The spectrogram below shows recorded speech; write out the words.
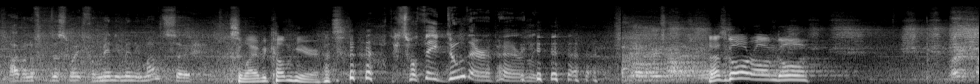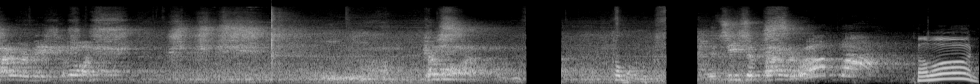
I haven't lifted this weight for many, many months, so So why we come here? that's what they do there, apparently. Let's go, Rongo. Let's power me, come on. Come on. Come on. Let's see power. Come on.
